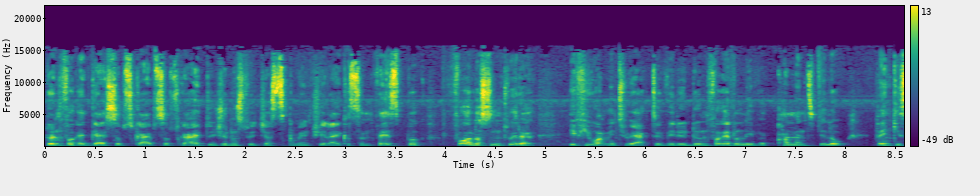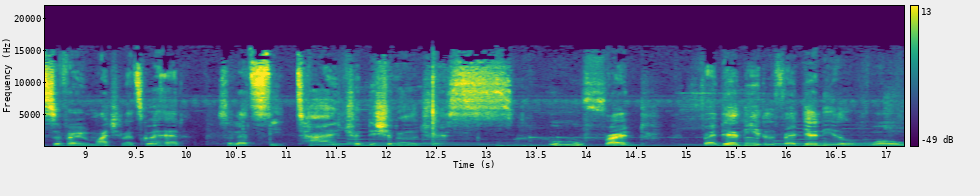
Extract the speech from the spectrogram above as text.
Don't forget guys, subscribe. Subscribe to Junosuede Just Commentary. Like us on Facebook. Follow us on Twitter. If you want me to react to a video, don't forget to leave a comment below. Thank you so very much. Let's go ahead. So let's see. Thai Traditional Dress. Ooh, Fred. Thread your needle, thread your needle. Whoa.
